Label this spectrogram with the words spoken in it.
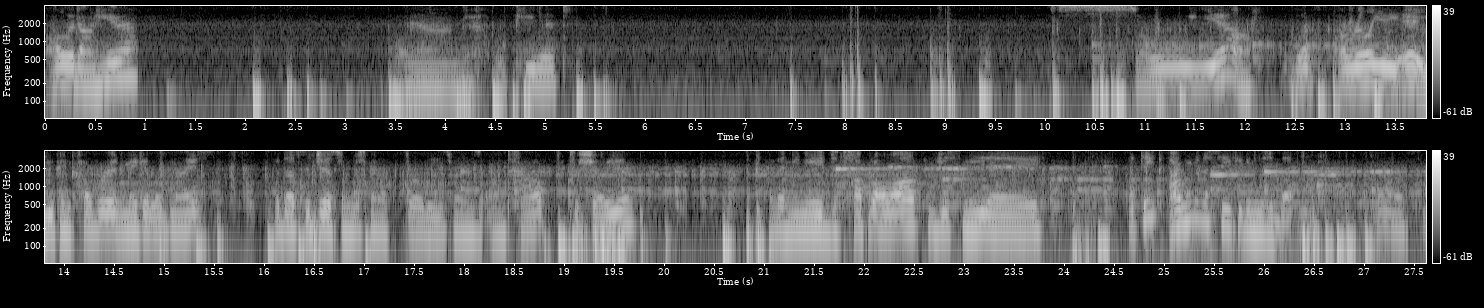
All the way down here. And repeat it. So yeah, that's really it. You can cover it and make it look nice. But that's the gist. I'm just gonna throw these ones on top to show you. Then you need to top it all off. You just need a. I think I'm gonna see if you can use a button. I wanna see.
